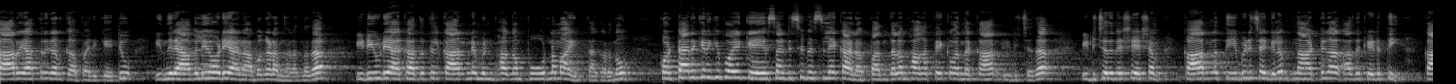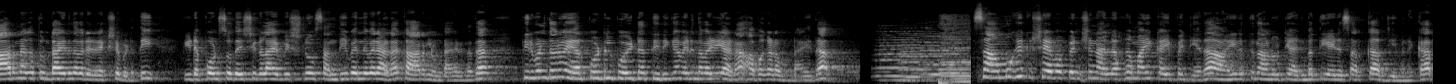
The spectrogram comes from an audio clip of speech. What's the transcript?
കാർ യാത്രികർക്ക് പരിക്കേറ്റു. ഇന്ന് രാവിലെയോടെയാണ് അപകടം നടന്നത്. ഇടിയുടെ ആഘാതത്തിൽ കാറിന്റെ മുൻഭാഗം പൂർണമായും തകർന്നു. കൊട്ടാരക്കരയ്ക്ക് പോയ K S R T C ബസ്സിലേക്കാണ് പന്തളം ഭാഗത്തേക്ക് വന്ന കാർ ഇടിച്ചത്. ഇടിച്ചതിന് ശേഷം കാറിന് തീപിടിച്ചെങ്കിലും നാട്ടുകാർ അത് കെടുത്തി കാറിനകത്തുണ്ടായിരുന്നവരെ രക്ഷപ്പെടുത്തി. ഇടപ്പോൺ സ്വദേശികളായ വിഷ്ണു സന്ദീപ് എന്നിവരാണ് കാറിലുണ്ടായിരുന്നത്. തിരുവനന്തപുരം എയർപോർട്ടിൽ പോയിട്ട് തിരികെ വരുന്ന വഴിയാണ് അപകടം ഉണ്ടായത് സാമൂഹ്യക്ഷേമ പെൻഷൻ അനർഹമായി കൈപ്പറ്റിയത് ആയിരത്തി നാനൂറ്റി അൻപത്തിയേഴ് സർക്കാർ ജീവനക്കാർ.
